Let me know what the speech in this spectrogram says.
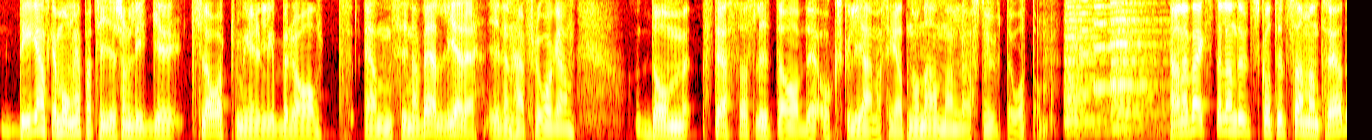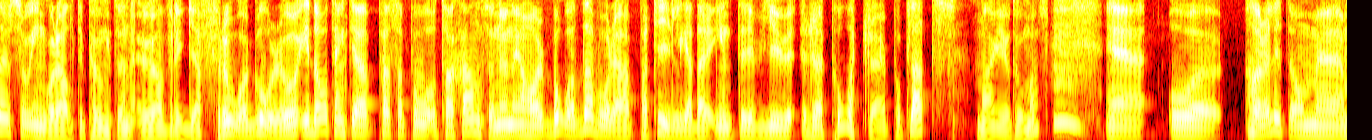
det är ganska många partier som ligger klart mer liberalt än sina väljare i den här frågan. De stressas lite av det och skulle gärna se att någon annan löste ut det åt dem. Ja, när verkställande utskottet sammanträder så ingår alltid punkten övriga frågor. Och idag tänkte jag passa på att ta chansen nu när jag har båda våra partiledarintervjureportrar på plats, Maggie och Thomas. Mm. Eh, och höra lite om eh,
